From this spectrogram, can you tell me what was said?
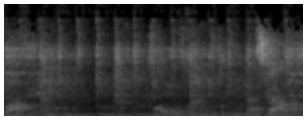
Walk. Let's go.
